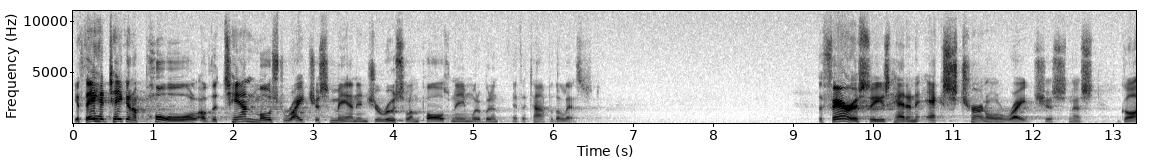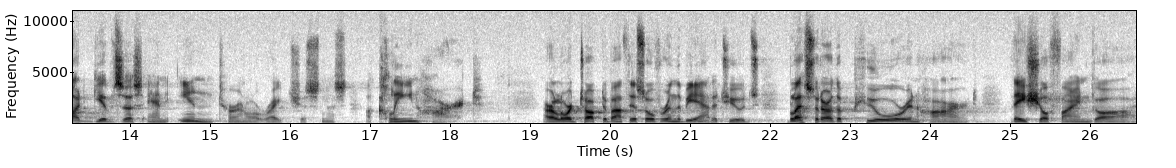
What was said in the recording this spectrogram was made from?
If they had taken a poll of the ten most righteous men in Jerusalem, Paul's name would have been at the top of the list. The Pharisees had an external righteousness. God gives us an internal righteousness, a clean heart. Our Lord talked about this over in the Beatitudes. Blessed are the pure in heart, they shall find God.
